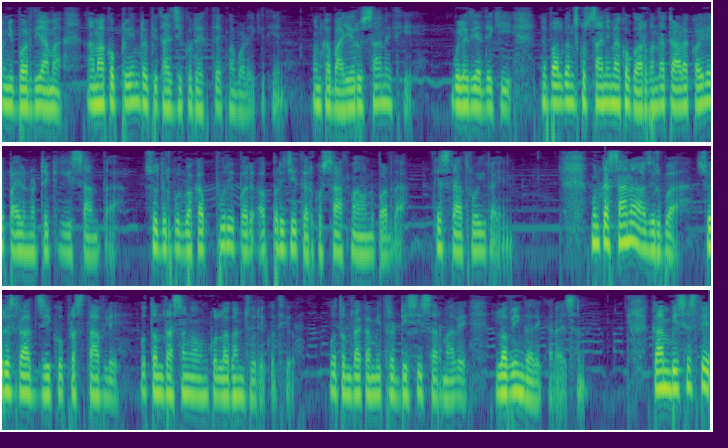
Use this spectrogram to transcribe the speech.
उनी बर्दियामा आमाको प्रेम र पिताजीको रेखदेखमा बढेकी थिइन्। उनका भाइहरू सानै थिए। गुलेरियादेखि नेपालगञ्जको सानिमाको घरभन्दा टाढा कहिले पाइलो नटेकेकी शान्ता सुदूरपूर्वका पुरै अपरिचितहरूको साथमा आउनुपर्दा त्यस रात रोइरहन्। उनका साना हजुरबुवा सुरेश राजजीको प्रस्तावले उत्तमदासँग उनको लगन जुरेको थियो। उत्तमदाका मित्र डिसी शर्माले लभिङ गरेका रहेछन्। काम विशेषले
